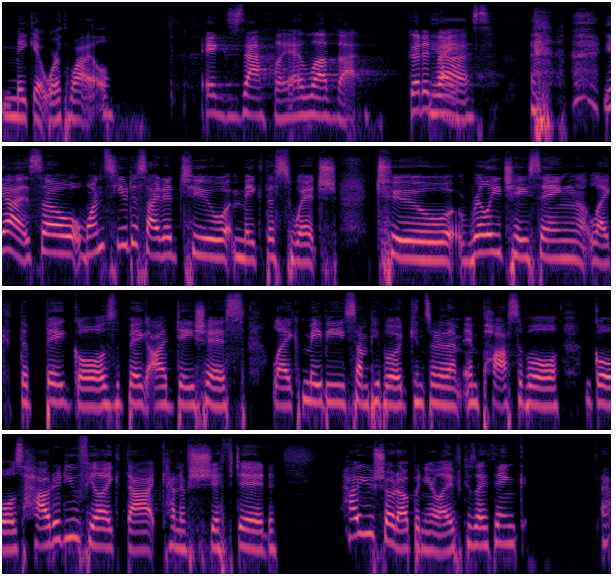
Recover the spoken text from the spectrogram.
make it worthwhile exactly i love that good advice yeah. yeah. So once you decided to make the switch to really chasing like the big goals, the big audacious, like maybe some people would consider them impossible goals, how did you feel like that kind of shifted how you showed up in your life because I think uh,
